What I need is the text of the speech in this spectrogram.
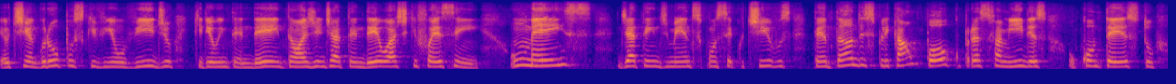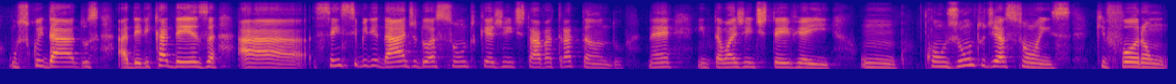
eu tinha grupos que viam o vídeo, queriam entender, então a gente atendeu, acho que foi assim, um mês de atendimentos consecutivos, tentando explicar um pouco para as famílias o contexto, os cuidados, a delicadeza, a sensibilidade do assunto que a gente estava tratando. Né? Então, a gente teve aí um conjunto de ações que foram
